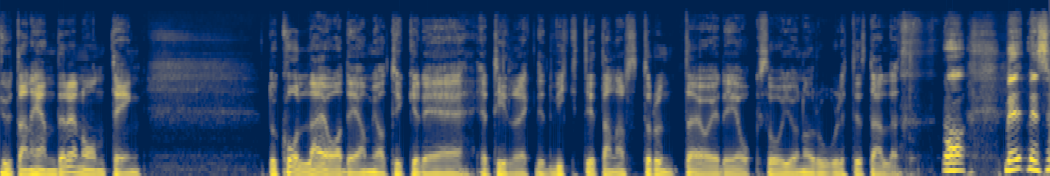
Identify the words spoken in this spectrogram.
Utan händer det någonting då kollar jag det om jag tycker det är tillräckligt viktigt. Annars struntar jag i det också och gör något roligt istället. Ja, men, men så,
